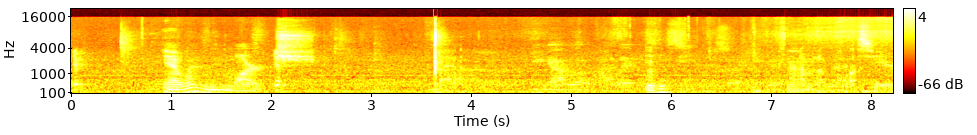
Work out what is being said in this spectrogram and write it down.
Yep. yeah, we'll march. That. Mm-hmm. And then I'm gonna plus here.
